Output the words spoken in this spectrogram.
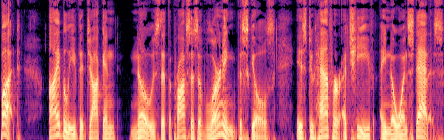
But I believe that Jaqen knows that the process of learning the skills is to have her achieve a no one status,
